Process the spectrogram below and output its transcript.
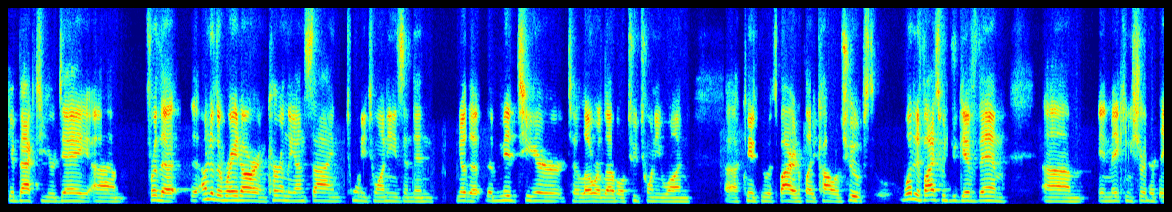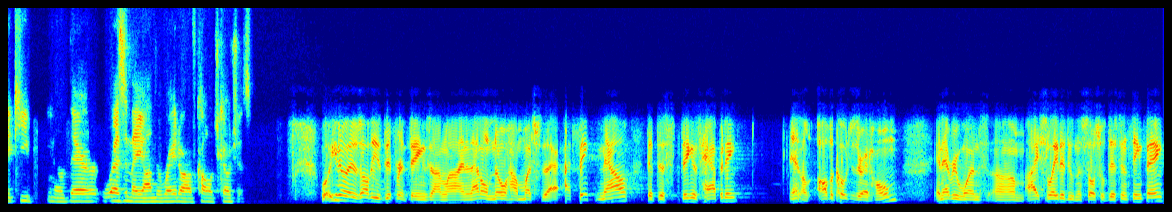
get back to your day, um, for the, the under the radar and currently unsigned 2020s, and then you know the the mid tier to lower level 221 uh, kids who aspire to play college hoops. What advice would you give them um, in making sure that they keep you know their resume on the radar of college coaches? Well, you know, there's all these different things online, and I don't know how much that. I think now that this thing is happening, and all the coaches are at home, and everyone's um, isolated doing the social distancing thing.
